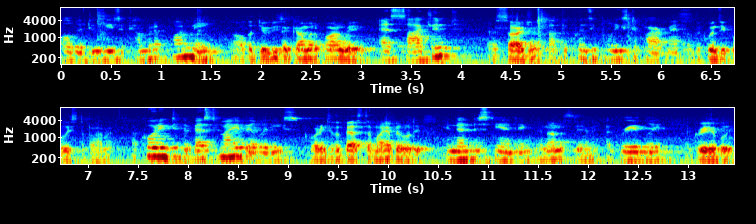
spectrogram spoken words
all the duties incumbent upon me all the duties incumbent upon me as Sergeant as Sergeant of the Quincy Police Department, of the Quincy Police Department, according to the best of my abilities according to the best of my abilities and understanding, and understanding, agreeably, agreeably,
